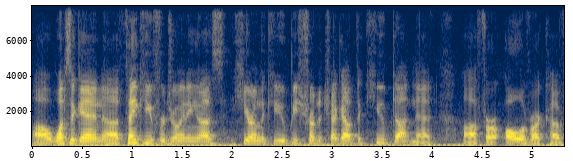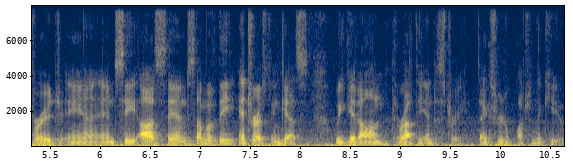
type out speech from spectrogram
Uh, once again, uh, thank you for joining us here on theCUBE. Be sure to check out thecube.net uh, for all of our coverage and, and see us and some of the interesting guests we get on throughout the industry. Thanks for watching theCUBE.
